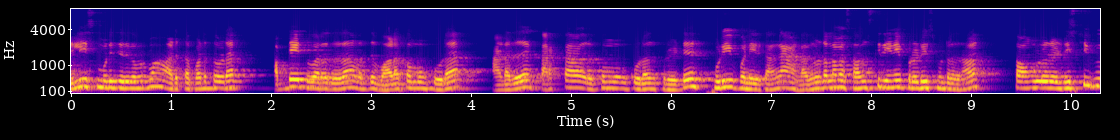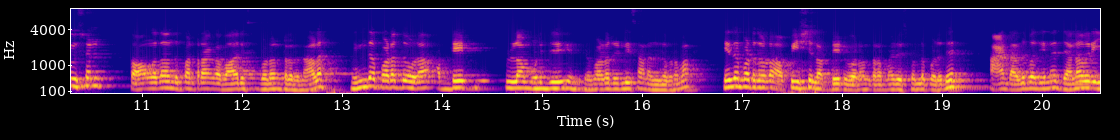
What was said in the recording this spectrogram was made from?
ரிலீஸ் முடிஞ்சதுக்கப்புறமா அடுத்த படத்தோட அப்டேட் வர்றது தான் வந்து வழக்கமும் கூட அண்ட் அதுதான் கரெக்டாக இருக்கமும் கூடன்னு சொல்லிட்டு முடிவு பண்ணியிருக்காங்க. அண்ட் அது மட்டும் இல்லாமல் சன்ஸ்கிரீனே ப்ரொடியூஸ் பண்ணுறதுனால ஸோ அவங்களோட டிஸ்ட்ரிபியூஷன் ஸோ அவங்க தான் வந்து பண்ணுறாங்க வாரிசு படம்ன்றதுனால இந்த படத்தோட அப்டேட் ஃபுல்லாக முடிஞ்சு இந்த படம் ரிலீஸ் ஆனதுக்கப்புறமா இந்த படத்தோட அஃபிஷியல் அப்டேட் வரும்ன்ற மாதிரி சொல்லப்படுது. அண்ட் அது பார்த்திங்கன்னா ஜனவரி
